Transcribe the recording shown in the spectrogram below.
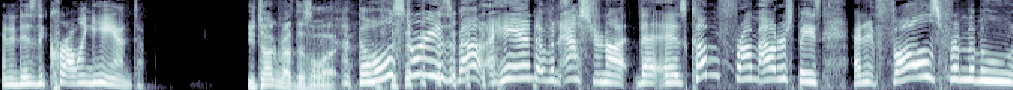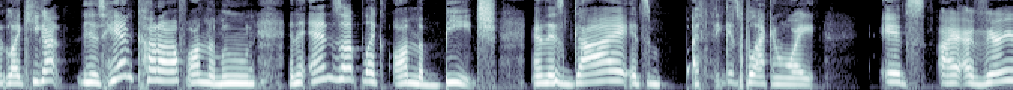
and it is the crawling hand. You talk about this a lot. The whole story is about a hand of an astronaut that has come from outer space and it falls from the moon. Like he got his hand cut off on the moon and it ends up like on the beach. And this guy, it's, I think it's black and white. It's, I, I very,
